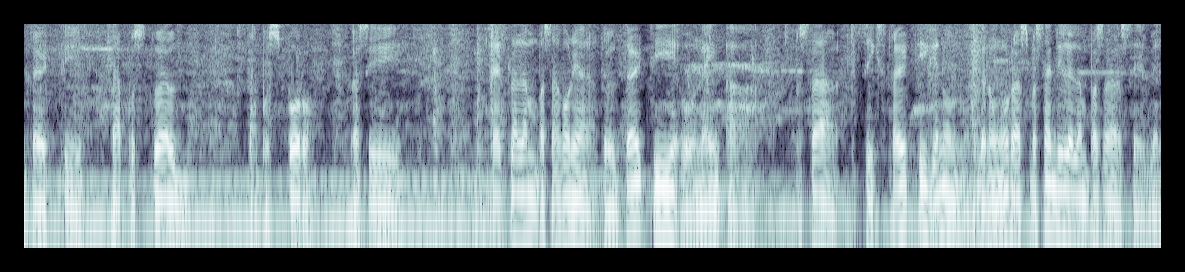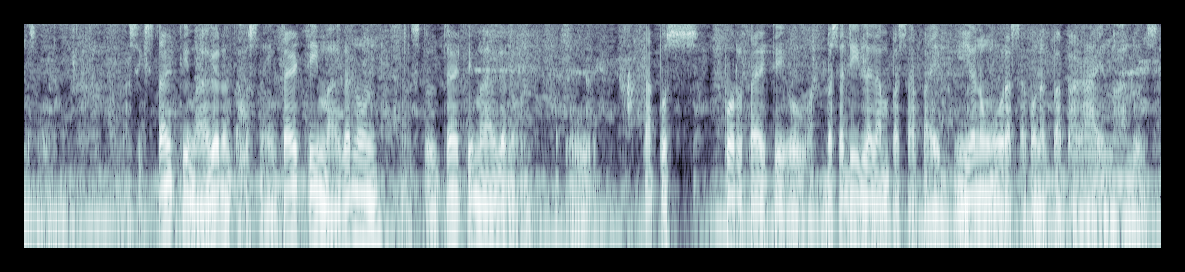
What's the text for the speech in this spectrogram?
9.30, tapos 12, tapos 4. Kasi kahit lalampas ako yan, 12.30 o 9, ah, basta 6.30, ganun, mga ganung oras. Basta hindi lalampas sa 7. So, 6.30, mga ganun. Tapos 9.30, mga ganun. Tapos 12.30, mga ganun. So, tapos 4.30 o basta di lalampas sa 5. Yan ang oras ako nagpapakain mga lods.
